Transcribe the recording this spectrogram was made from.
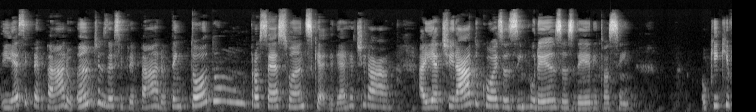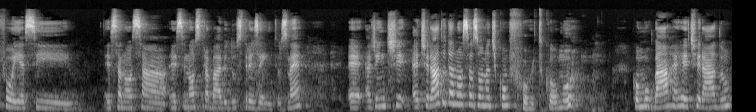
e esse preparo antes desse preparo tem todo um processo antes que é, ele é retirado aí é tirado coisas impurezas dele então assim o que que foi esse essa nossa esse nosso trabalho dos 300 né é, a gente é tirado da nossa zona de conforto como como o barro é retirado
